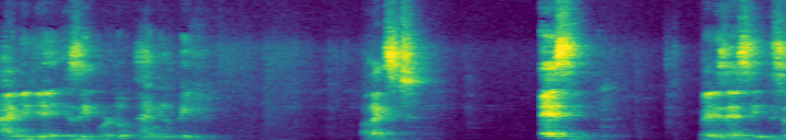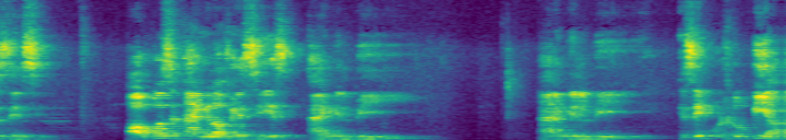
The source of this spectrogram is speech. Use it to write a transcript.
angle A is equal to angle B. Next, AC. Where is AC? This is AC. Opposite angle of AC is angle B. Angle B is equal to PR.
